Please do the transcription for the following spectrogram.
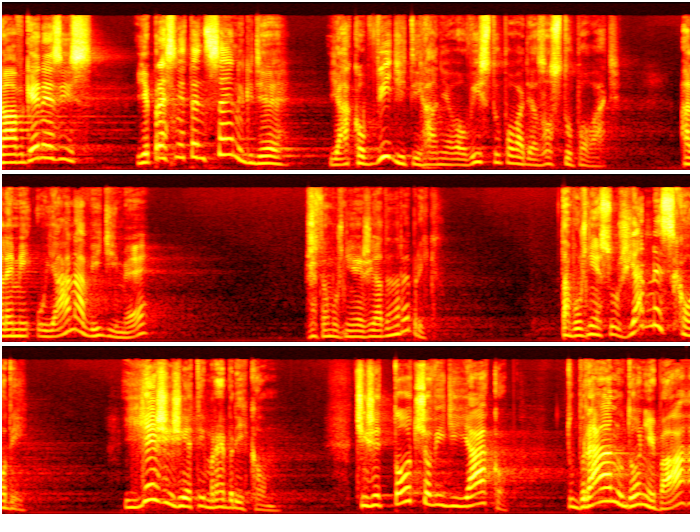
No a v Genesis je presne ten sen, kde Jakob vidí tých anielov vystupovať a zostupovať. Ale my u Jána vidíme, že tam už nie je žiaden rebrík. Tam už nie sú žiadne schody. Ježiš je tým rebríkom. Čiže to, čo vidí Jakob, tú bránu do neba,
